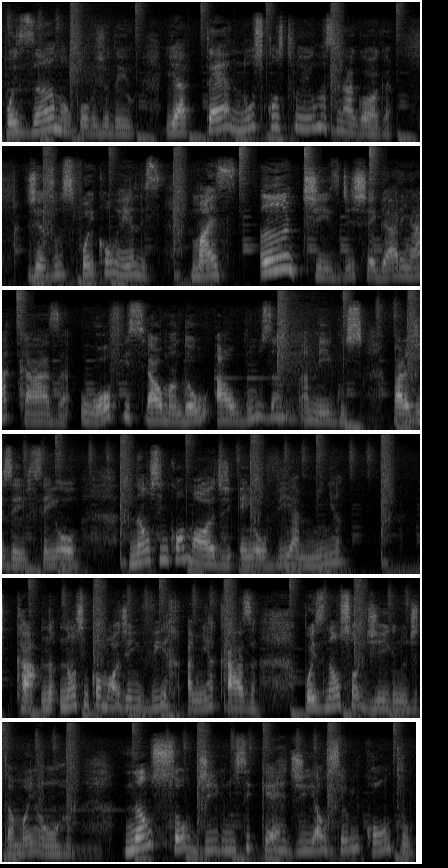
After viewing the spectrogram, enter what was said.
pois ama o povo judeu e até nos construiu uma sinagoga. Jesus foi com eles, mas antes de chegarem à casa, o oficial mandou alguns amigos para dizer: Senhor, não se incomode em ouvir a minha não se incomode em vir à minha casa, pois não sou digno de tamanha honra. Não sou digno sequer de ir ao seu encontro.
